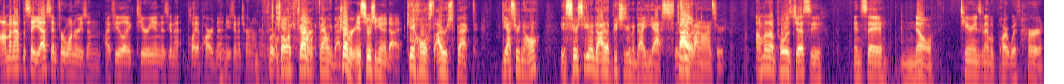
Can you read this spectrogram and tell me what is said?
I'm gonna have to say yes, and for one reason, I feel like Tyrion is gonna play a part in it, and he's gonna turn on her. For, Okay, So like Trevor. family, family back. Trevor, is Cersei gonna die? Okay, host. I respect. Yes or no? Is Cersei gonna die? That bitch is gonna die. Yes. That's Tyler. my final answer. I'm gonna oppose Jesse and say no. Tyrion's gonna have a part with her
